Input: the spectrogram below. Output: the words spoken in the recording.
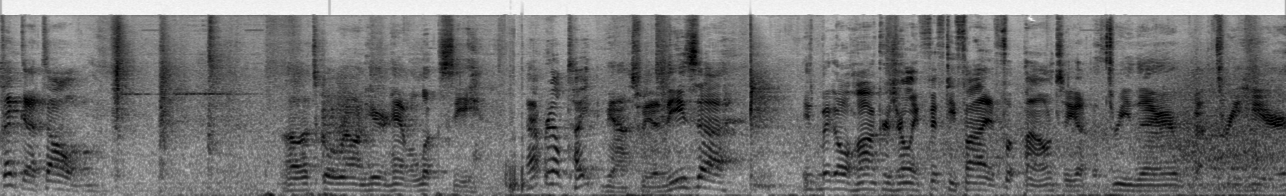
think that's all of them. Uh, let's go around here and have a look see. Not real tight to be honest with you. These uh, these big old honkers are only 55 foot pounds. So you got the three there, we've got three here.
